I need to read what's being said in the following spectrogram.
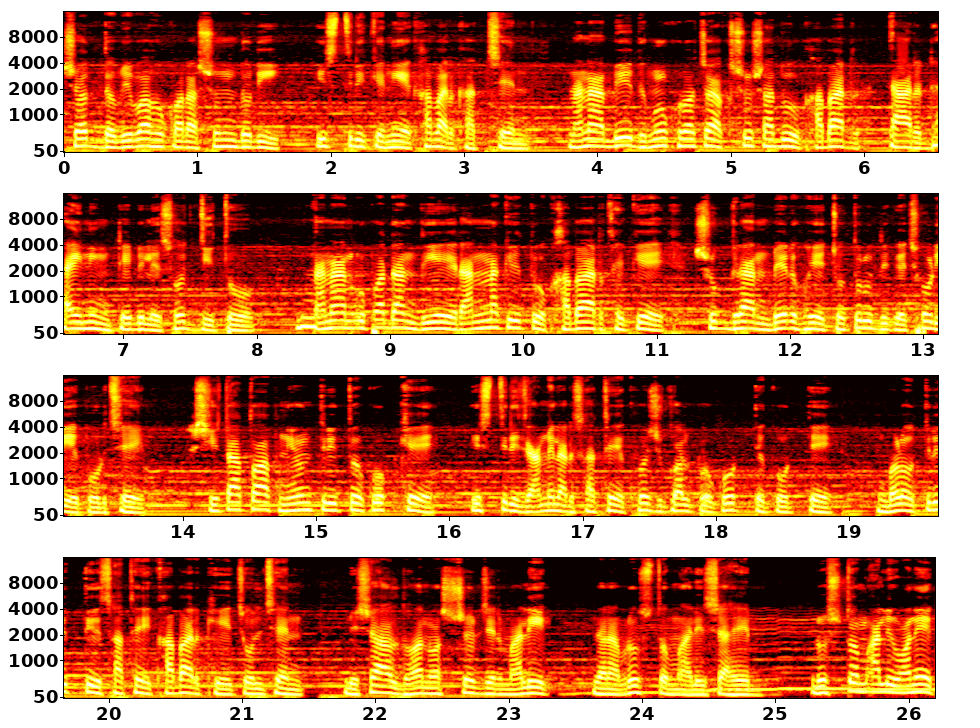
সদ্য বিবাহ করা সুন্দরী স্ত্রীকে নিয়ে খাবার খাচ্ছেন। নানাবিধ মুখরোচক সুস্বাদু খাবার তার ডাইনিং টেবিলে সজ্জিত। নানান উপাদান দিয়ে রান্নাকৃত খাবার থেকে সুঘ্রাণ বের হয়ে চতুর্দিকে ছড়িয়ে পড়ছে। শীতাতপ নিয়ন্ত্রিত কক্ষে স্ত্রী জামিলার সাথে খোঁজ গল্প করতে করতে বড় তৃপ্তির সাথে খাবার খেয়ে চলছেন। বিশাল ধন ঐশ্বর্যের মালিক জনাব রুস্তম আলী সাহেব। রুস্তম আলী অনেক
